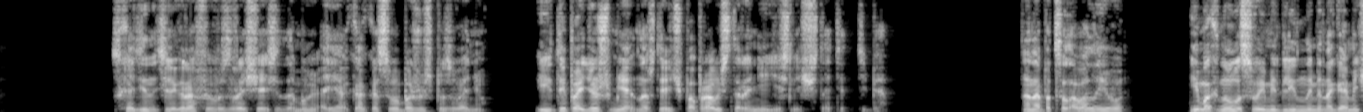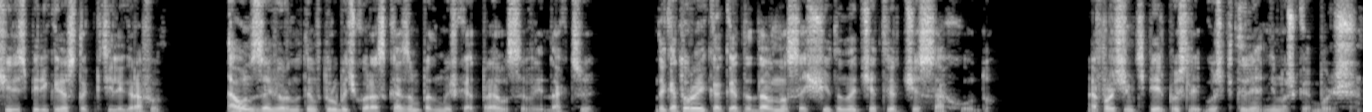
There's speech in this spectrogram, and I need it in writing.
Сходи на телеграф и возвращайся домой, а я, как освобожусь, позвоню. И ты пойдешь мне навстречу по правой стороне, если считать от тебя. Она поцеловала его и махнула своими длинными ногами через перекресток к телеграфу, а он с завернутым в трубочку рассказом под мышкой отправился в редакцию, до которой, как это давно сосчитано, четверть часа ходу. А, впрочем, теперь после госпиталя немножко больше.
